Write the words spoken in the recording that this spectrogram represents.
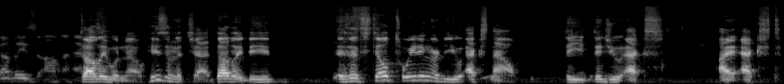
Dudley's on the X. Dudley would know. He's in the chat. Dudley, do you is it still tweeting or do you X now? Do you, did you X? I X'd.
